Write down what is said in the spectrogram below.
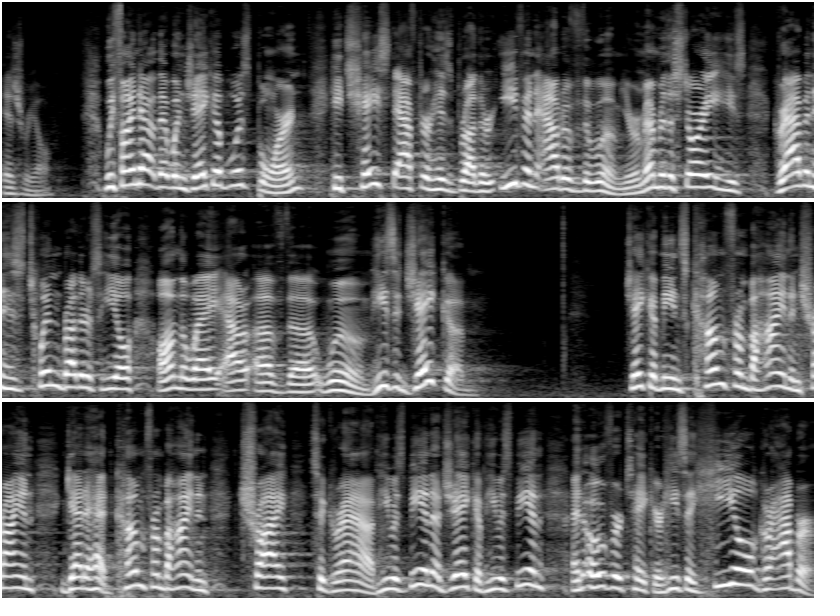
Israel. We find out that when Jacob was born, he chased after his brother even out of the womb. You remember the story? He's grabbing his twin brother's heel on the way out of the womb. He's a Jacob. Jacob means come from behind and try and get ahead. Come from behind and try to grab. He was being a Jacob, he was being an overtaker. He's a heel grabber.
